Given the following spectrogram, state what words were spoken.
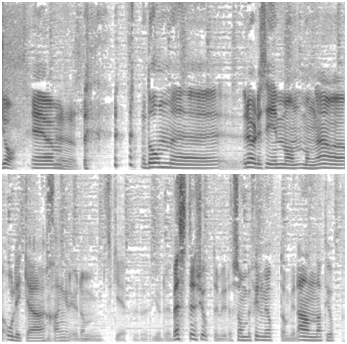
Ja. ehm, Eh, och de eh, rörde sig i må många olika genrer. De skrev, gjorde westerns ihop, de gjorde zombiefilm ihop, de gjorde annat ihop.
